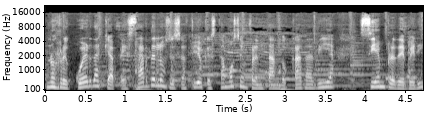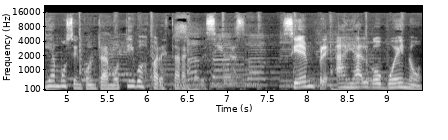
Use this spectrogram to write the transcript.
nos recuerda que a pesar de los desafíos que estamos enfrentando cada día, siempre deberíamos encontrar motivos para estar agradecidas. Siempre hay algo bueno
